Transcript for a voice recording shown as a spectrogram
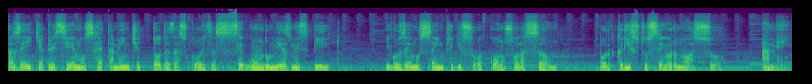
Fazei que apreciemos retamente todas as coisas segundo o mesmo Espírito e gozemos sempre de Sua consolação. Por Cristo Senhor nosso. Amém.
